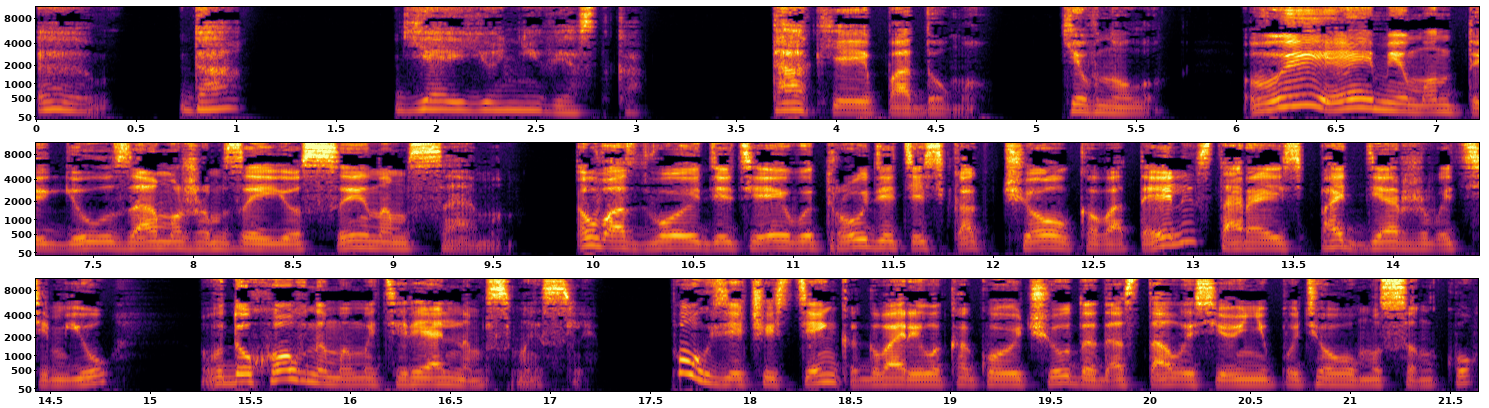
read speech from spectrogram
«Э, да, я ее невестка». «Так я и подумал», — кивнул он. «Вы, Эми Монтегю, замужем за ее сыном Сэмом. У вас двое детей, вы трудитесь как пчелка в отеле, стараясь поддерживать семью в духовном и материальном смысле. Паузи частенько говорила, какое чудо досталось ее непутевому сынку.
